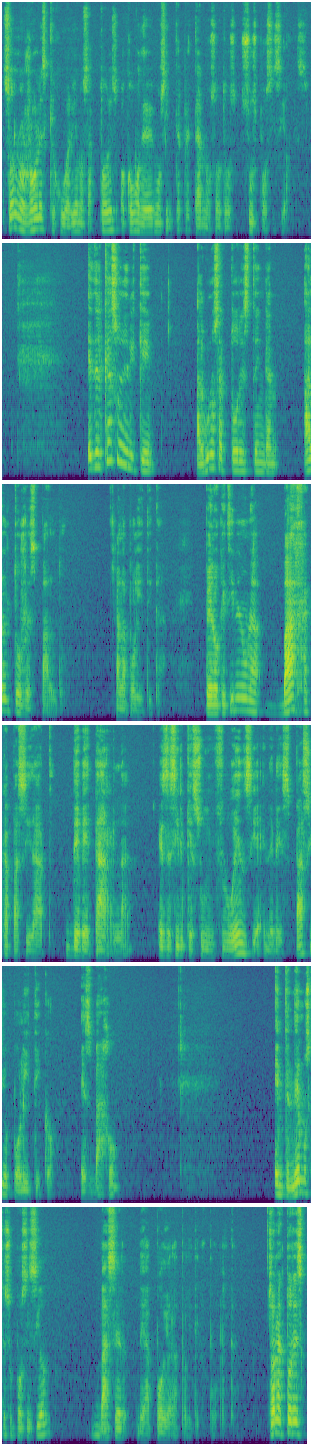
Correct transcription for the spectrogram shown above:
son los roles que jugarían los actores o cómo debemos interpretar nosotros sus posiciones? En el caso en el que algunos actores tengan alto respaldo, a la política, pero que tienen una baja capacidad de vetarla, es decir, que su influencia en el espacio político es bajo, entendemos que su posición va a ser de apoyo a la política pública. Son actores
